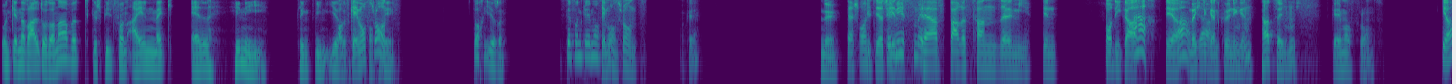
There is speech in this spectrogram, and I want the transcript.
Und General Dodonna wird gespielt von Ian McElhinney. Klingt wie ein Ire. Aus Game of Doch, Thrones. Doch, Ire. Ist der von Game of Game Thrones? of Thrones. Okay. Nö. Der Und spielt ja Jimmy den Smith. Ser Baristan Selmi, den Bodyguard Ach, der ah, möchte ja. gern Königin. Mhm. Tatsächlich. Game of Thrones. Ja,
